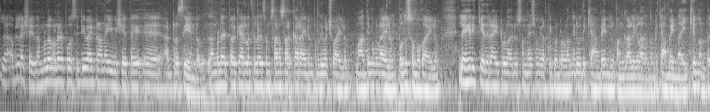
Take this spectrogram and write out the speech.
അല്ല അഭിലാഷേ നമ്മൾ വളരെ പോസിറ്റീവായിട്ടാണ് ഈ വിഷയത്തെ അഡ്രസ്സ് ചെയ്യേണ്ടത്. നമ്മുടെ ഇപ്പോൾ കേരളത്തിലെ സംസ്ഥാന സർക്കാരായാലും പ്രതിപക്ഷമായാലും മാധ്യമങ്ങളായാലും പൊതുസമൂഹമായാലും ലഹരിക്കെതിരായിട്ടുള്ള ഒരു സന്ദേശം ഉയർത്തിക്കൊണ്ടുള്ള നിരവധി ക്യാമ്പയിനിൽ പങ്കാളികളാകുന്നുണ്ട് ക്യാമ്പയിൻ നയിക്കുന്നുണ്ട്.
